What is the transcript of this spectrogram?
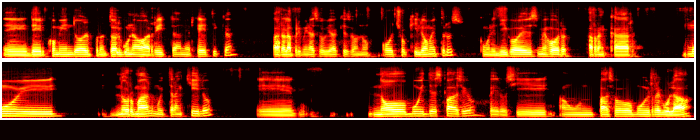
eh, de ir comiendo de pronto alguna barrita energética para la primera subida que son 8 kilómetros. Como les digo, es mejor arrancar muy normal, muy tranquilo, eh, no muy despacio, pero sí a un paso muy regulado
